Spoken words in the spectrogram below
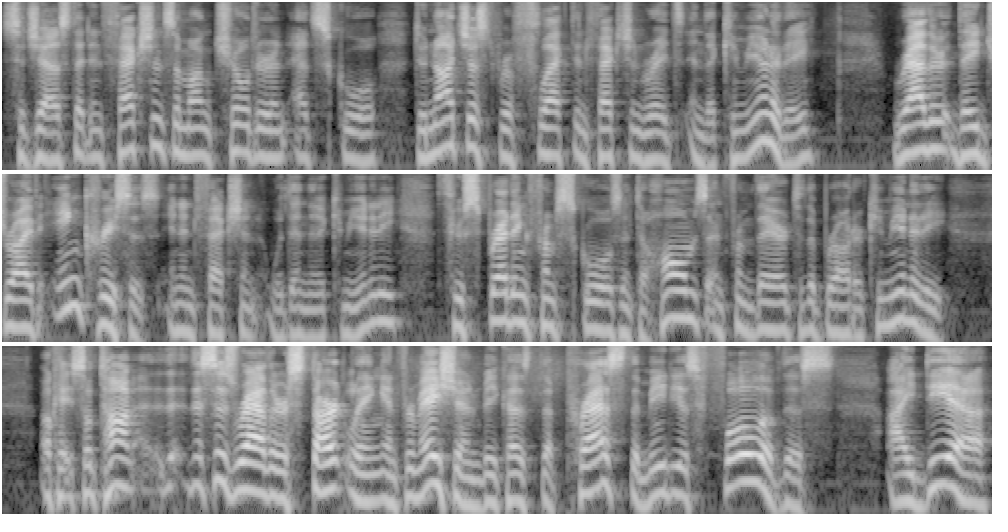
suggest that infections among children at school do not just reflect infection rates in the community, rather, they drive increases in infection within the community through spreading from schools into homes and from there to the broader community. Okay, so Tom, th- this is rather startling information because the press, the media is full of this idea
